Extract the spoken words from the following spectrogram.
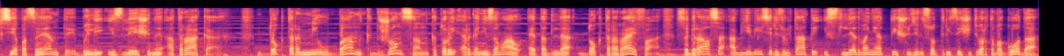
Все пациенты были излечены от рака, Доктор Милбанк Джонсон, который организовал это для доктора Райфа, собирался объявить результаты исследования 1934 года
